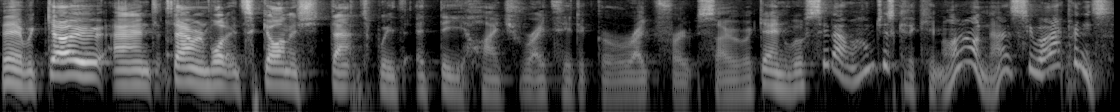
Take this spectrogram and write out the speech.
There we go, and Darren wanted to garnish that with a dehydrated grapefruit. So again, we'll see that. I'm just going to keep my eye on that, see what happens.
